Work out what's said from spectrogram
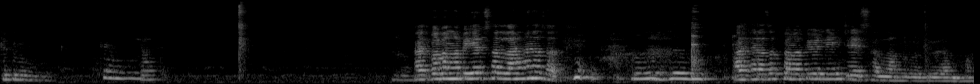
Getir. Yat. Hadi babana bir el salla Ayhan Azat. Ayhan Azat bana diyor niye hiç el sallamıyor diyor ama.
